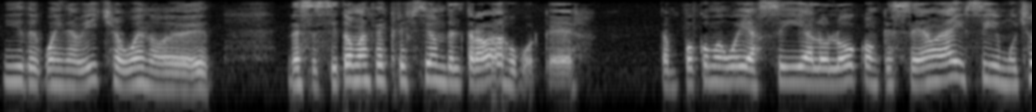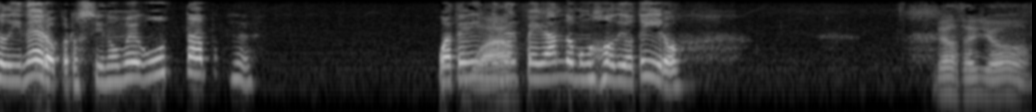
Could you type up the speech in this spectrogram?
Y de Guaynabicha, bueno, eh, necesito más descripción del trabajo porque tampoco me voy así a lo loco, aunque sea, ay, sí, mucho dinero, pero si no me gusta, pues, voy a terminar Wow. pegándome un jodido tiro. Yo no sé, yo...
